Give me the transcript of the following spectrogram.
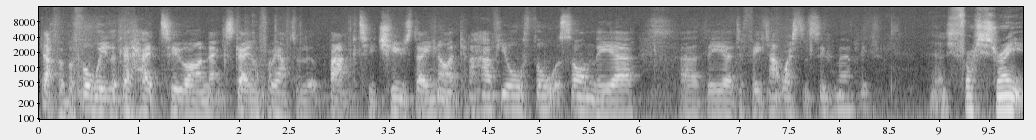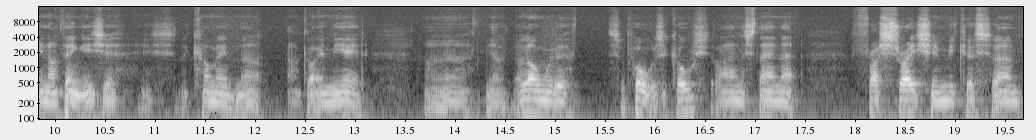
Gaffer, before we look ahead to our next game, before we have to look back to Tuesday night, can I have your thoughts on the uh, uh, the uh, defeat at Weston-super-Mare, please? It's frustrating, I think, is, your, is the comment that I got in my head. Uh, you know, along with the supporters, of course, I understand that frustration because um,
